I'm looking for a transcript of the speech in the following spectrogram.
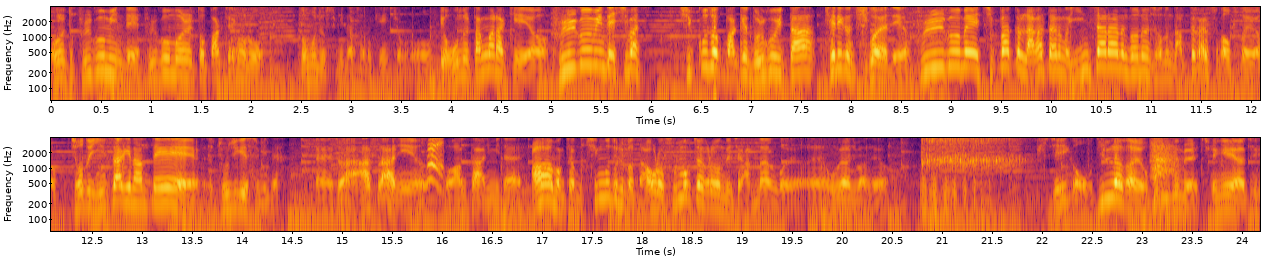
오늘 또 불금인데 불금을 또 빡쟁으로 너무 좋습니다 저는 개인적으로. 오늘 딱 말 할게요. 불금인데 씨발 집구석 밖에 놀고 있다? 캐릭은 죽어야 돼요. 불금에 집 밖을 나갔다는 거 인싸라는 거는 저는 납득할 수가 없어요. 저도 인싸긴 한데 조지겠습니다. 예, 저 아싸 아니에요. 뭐 왕따 아닙니다. 아 막 자꾸 친구들이 막 나오라 술 먹자 그러는데 제가 안 나간 거예요. 예, 오해하지 마세요 BJ가 어딜 나가요 불금에 쟁해야지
